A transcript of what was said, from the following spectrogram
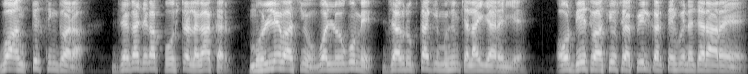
व अंकित सिंह द्वारा जगह जगह पोस्टर लगाकर मोहल्ले वासियों व लोगों में जागरूकता की मुहिम चलाई जा रही है और देशवासियों से अपील करते हुए नज़र आ रहे हैं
